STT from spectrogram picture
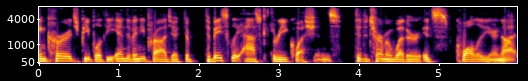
encourage people at the end of any project to, to basically ask three questions to determine whether it's quality or not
